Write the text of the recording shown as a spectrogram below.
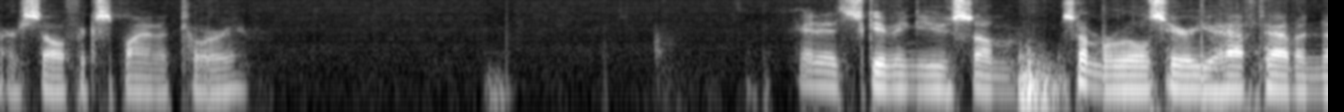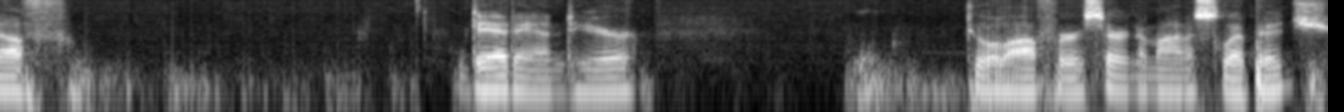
are self-explanatory. And it's giving you some, some rules here. You have to have enough dead end here to allow for a certain amount of slippage.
